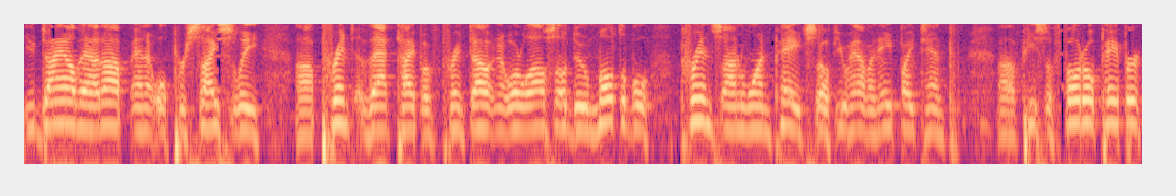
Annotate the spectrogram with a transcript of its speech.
you dial that up and it will precisely uh, print that type of printout and it will also do multiple prints on one page. So if you have an 8 by 10 uh, piece of photo paper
